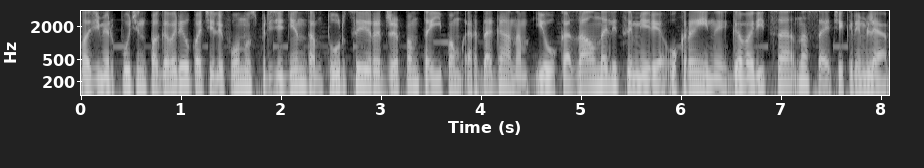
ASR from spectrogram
Владимир Путин поговорил по телефону с президентом Турции Реджепом Таипом Эрдоганом и указал на лицемерие Украины, говорится на сайте Кремля.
